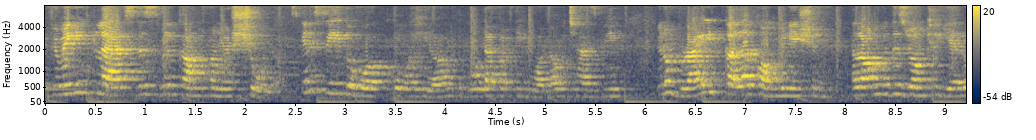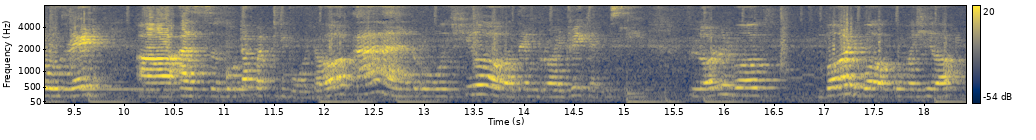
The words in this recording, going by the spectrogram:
if you're making plaits this will come on your shoulder so can you see the work over here the gota patti border which has been you know bright color combination along with this jonquil yellow red uh, as the gota patti border and over here the embroidery can you see floral work bird work over here.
